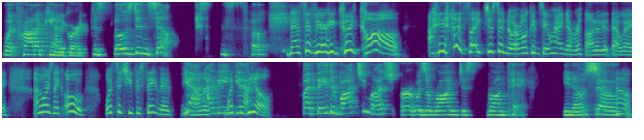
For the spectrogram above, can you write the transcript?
what product category, because those didn't sell. so that's a very good call. I, it's like just a normal consumer. I never thought of it that way. I'm always like, oh, what's the cheapest thing that, yeah, know, like, I mean, what's yeah. the deal? but they either bought too much or it was a wrong just wrong pick you know so, so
